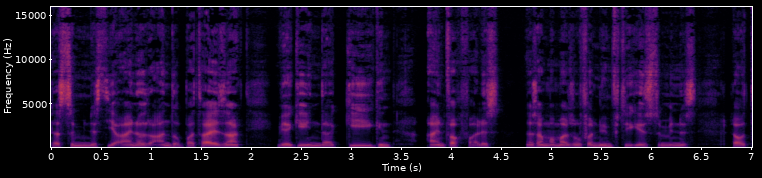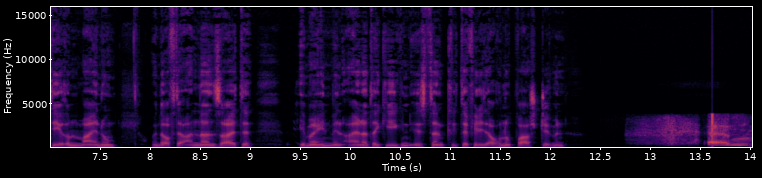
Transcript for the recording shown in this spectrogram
dass zumindest die eine oder andere Partei sagt, wir gehen dagegen, einfach weil es, sagen wir mal so, vernünftig ist, zumindest laut deren Meinung. Und auf der anderen Seite, immerhin, wenn einer dagegen ist, dann kriegt er vielleicht auch noch ein paar Stimmen. Ähm,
